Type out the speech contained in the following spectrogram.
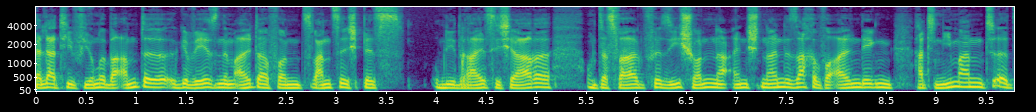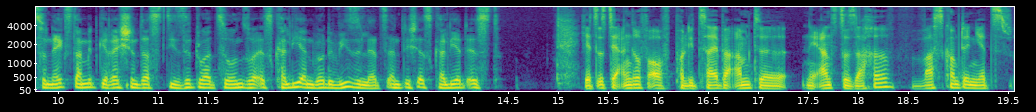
relativ junge Beamte gewesen im Alter von 20 bis um die 30 Jahre. Und das war für sie schon eine einschneidende Sache. Vor allen Dingen hat niemand äh, zunächst damit gerechnet, dass die Situation so eskalieren würde, wie sie letztendlich eskaliert ist. Jetzt ist der Angriff auf Polizeibeamte eine ernste Sache. Was kommt denn jetzt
